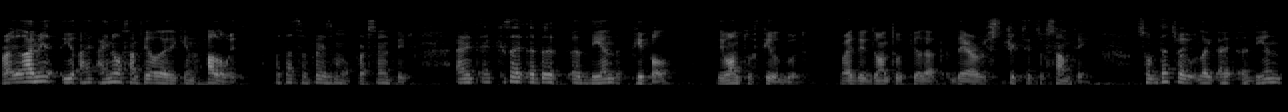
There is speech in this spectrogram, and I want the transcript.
right? I mean, you, I, I know some people that they can follow it, but that's a very small percentage. And because at, the at the end, people they want to feel good, right? They don't want to feel that they are restricted to something. So that's why, like, I, at the end,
